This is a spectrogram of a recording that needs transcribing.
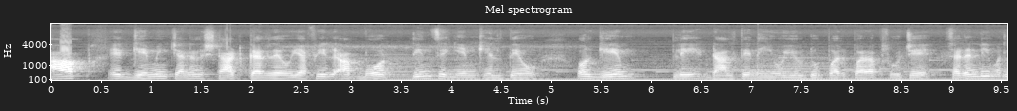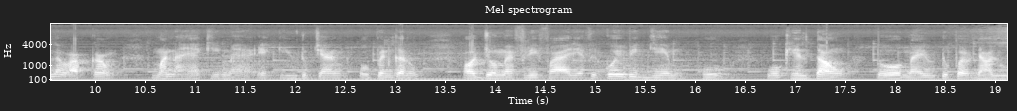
आप एक गेमिंग चैनल स्टार्ट कर रहे हो या फिर आप बहुत दिन से गेम खेलते हो और गेम प्ले डालते नहीं हो यूट्यूब पर पर आप सोचे सडनली मतलब आपका मन आया कि मैं एक यूट्यूब चैनल ओपन करूँ और जो मैं फ्री फायर या फिर कोई भी गेम हो, वो खेलता हूँ तो मैं यूट्यूब पर डालूँ।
